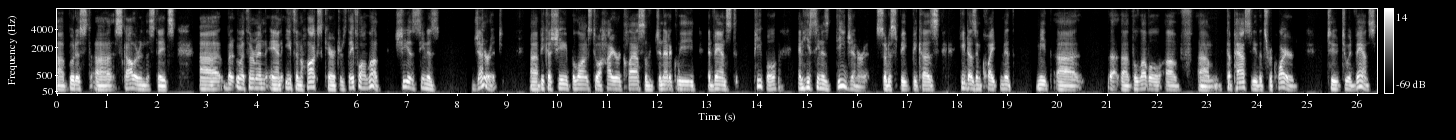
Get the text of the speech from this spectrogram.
uh, Buddhist uh, scholar in the States, uh, but Uma Thurman and Ethan Hawke's characters, they fall in love. She is seen as generate uh, because she belongs to a higher class of genetically advanced people, and he's seen as degenerate, so to speak, because he doesn't quite meet meet uh, the, uh, the level of um, capacity that's required to to advance.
